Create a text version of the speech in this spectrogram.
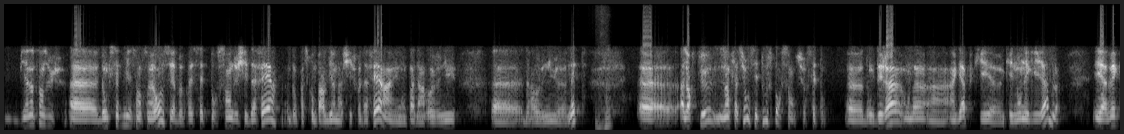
Bien entendu. donc 7500 euros, c'est à peu près 7% du chiffre d'affaires, donc parce qu'on parle bien d'un chiffre d'affaires hein, et non pas d'un revenu euh, d'un revenu euh, net, mhm. euh, alors que l'inflation, c'est 12% sur 7 ans. Euh, donc déjà, on a un, un gap qui est, qui est non négligeable. Et avec,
